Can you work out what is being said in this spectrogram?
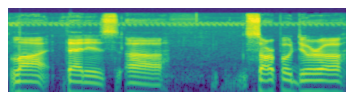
lot that is uh, Sarpo Duro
